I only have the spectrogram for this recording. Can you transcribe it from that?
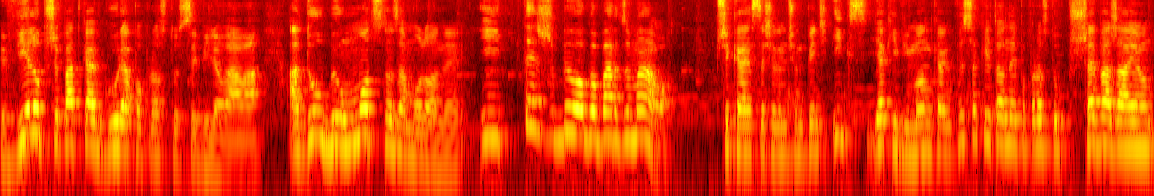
W wielu przypadkach góra po prostu sybilowała, a dół był mocno zamulony i też było go bardzo mało. Przy KSC75X, jak i w Imonkach, wysokie tony po prostu przeważają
